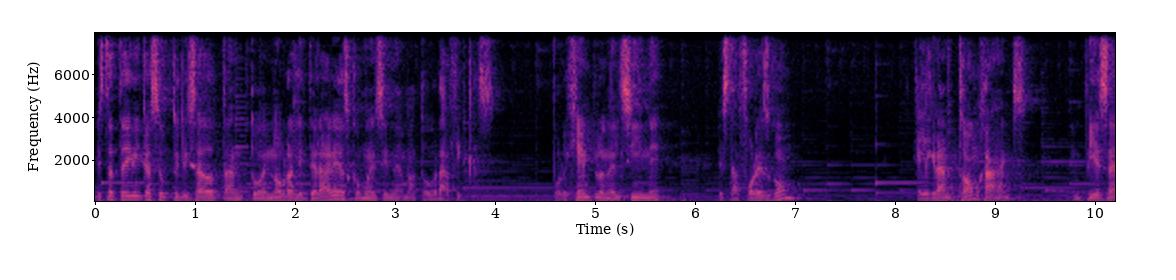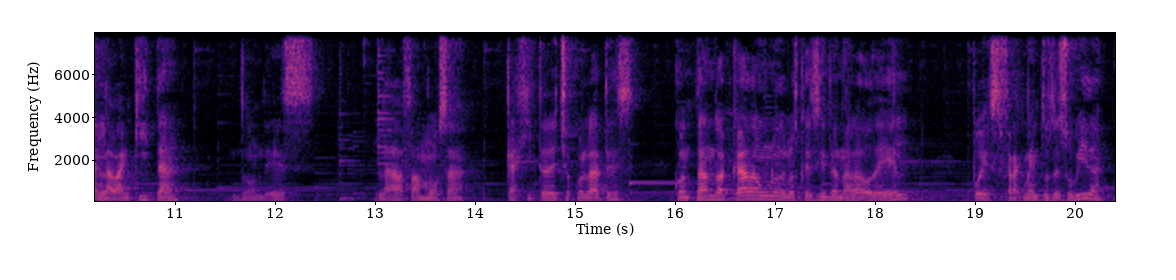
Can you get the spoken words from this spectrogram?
Esta técnica se ha utilizado tanto en obras literarias como en cinematográficas. Por ejemplo, en el cine está Forrest Gump. El gran Tom Hanks empieza en la banquita, donde es la famosa cajita de chocolates, contando a cada uno de los que se sientan al lado de él, pues fragmentos de su vida,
